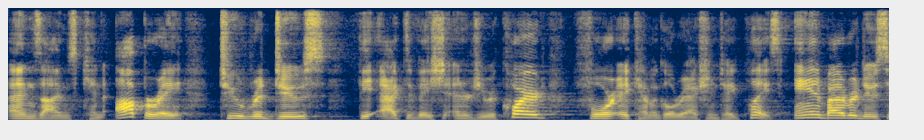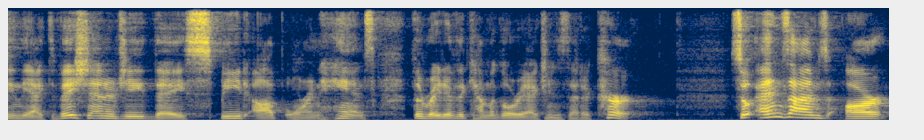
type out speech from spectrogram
enzymes can operate to reduce the activation energy required for a chemical reaction to take place. And by reducing the activation energy, they speed up or enhance the rate of the chemical reactions that occur. So enzymes are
